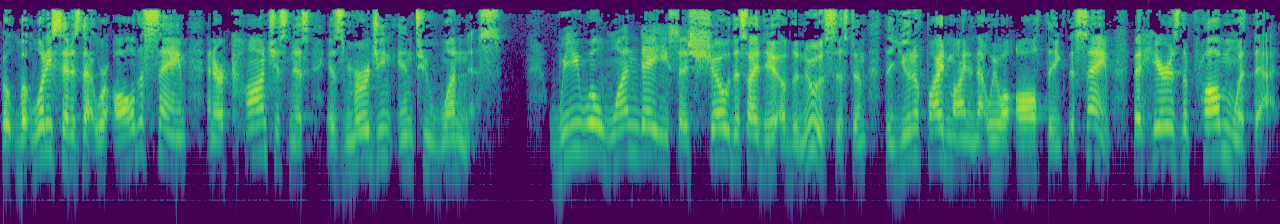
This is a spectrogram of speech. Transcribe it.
But, but what he said is that we're all the same and our consciousness is merging into oneness. We will one day, he says, show this idea of the newest system, the unified mind, and that we will all think the same. But here is the problem with that.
